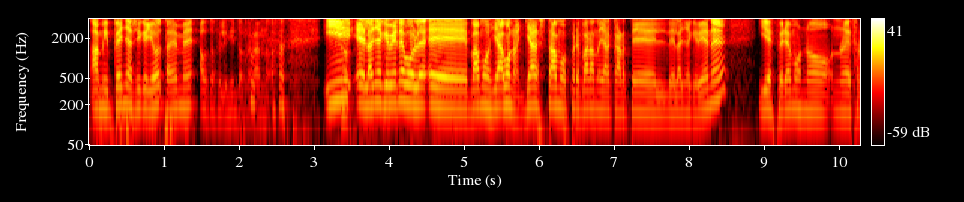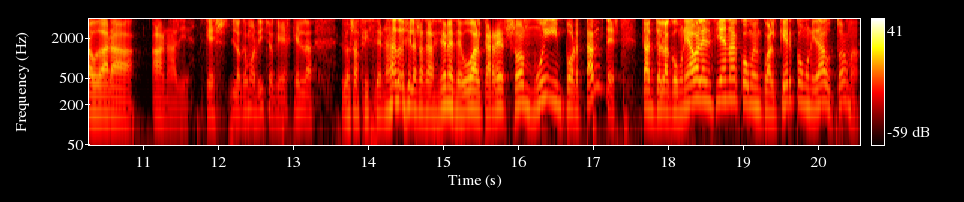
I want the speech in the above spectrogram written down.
a mi peña, así que yo también me autofelicito, Fernando. y el año que viene eh, vamos ya, bueno, ya estamos preparando ya el cartel del año que viene y esperemos no, no defraudar a, a nadie. Que es lo que hemos dicho, que es que la- los aficionados y las asociaciones de Boa al Carrer son muy importantes, tanto en la comunidad valenciana como en cualquier comunidad autónoma.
